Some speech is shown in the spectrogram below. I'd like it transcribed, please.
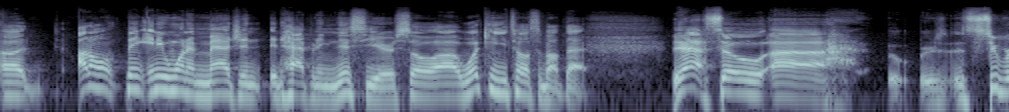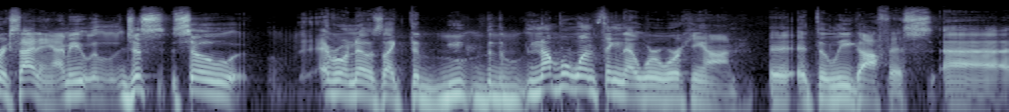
uh, I don't think anyone imagined it happening this year. So uh, what can you tell us about that? Yeah, so uh, it's super exciting. I mean, just so everyone knows, like the, the number one thing that we're working on at the league office. Uh,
